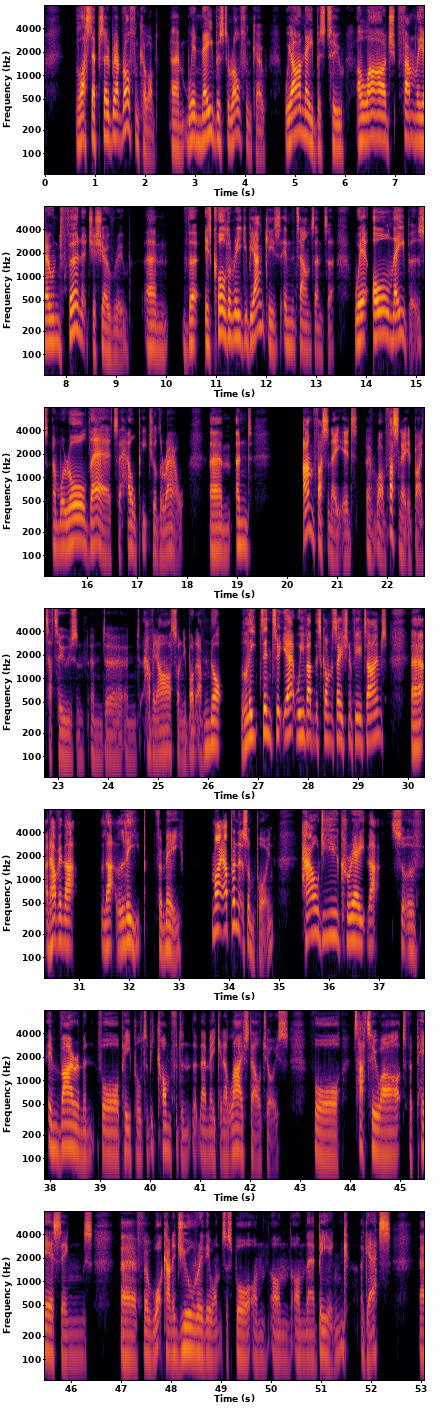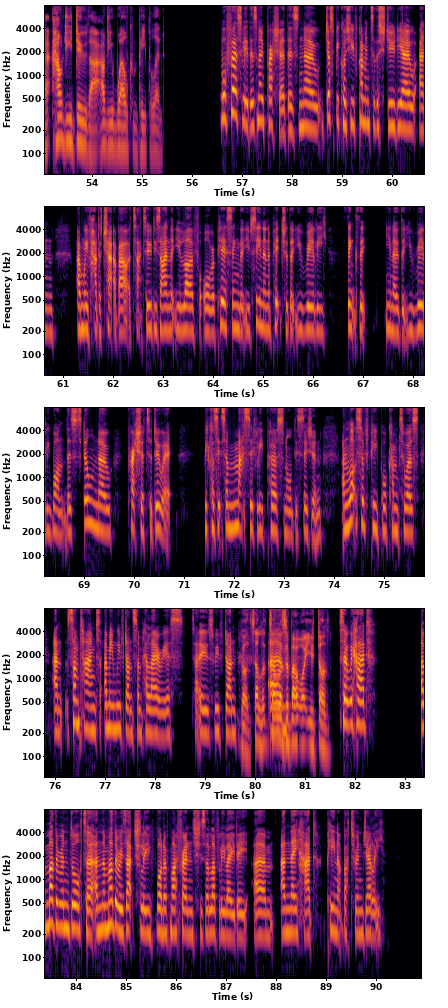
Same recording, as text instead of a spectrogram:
the last episode we had Rolf and Co on. Um, we're neighbours to Rolf and Co. We are neighbours to a large family-owned furniture showroom um, that is called the Arighi Bianchi's in the town centre. We're all neighbours and we're all there to help each other out. Um, and I'm fascinated. Uh, well, I'm fascinated by tattoos and and uh, and having art on your body. I've not leaped into it yet. We've had this conversation a few times, uh, and having that that leap for me might happen at some point. How do you create that sort of environment for people to be confident that they're making a lifestyle choice for tattoo art, for piercings, uh, for what kind of jewelry they want to sport on on on their being? I guess. Uh, how do you do that? How do you welcome people in? Well, firstly, there's no pressure. There's no just because you've come into the studio and and we've had a chat about a tattoo design that you love or a piercing that you've seen in a picture that you really think that you know that you really want. There's still no pressure to do it because it's a massively personal decision. And lots of people come to us, and sometimes, I mean, we've done some hilarious tattoos. We've done. Go on, tell, tell us Um, about what you've done. So we had a mother and daughter, and the mother is actually one of my friends. She's a lovely lady, um, and they had peanut butter and jelly.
